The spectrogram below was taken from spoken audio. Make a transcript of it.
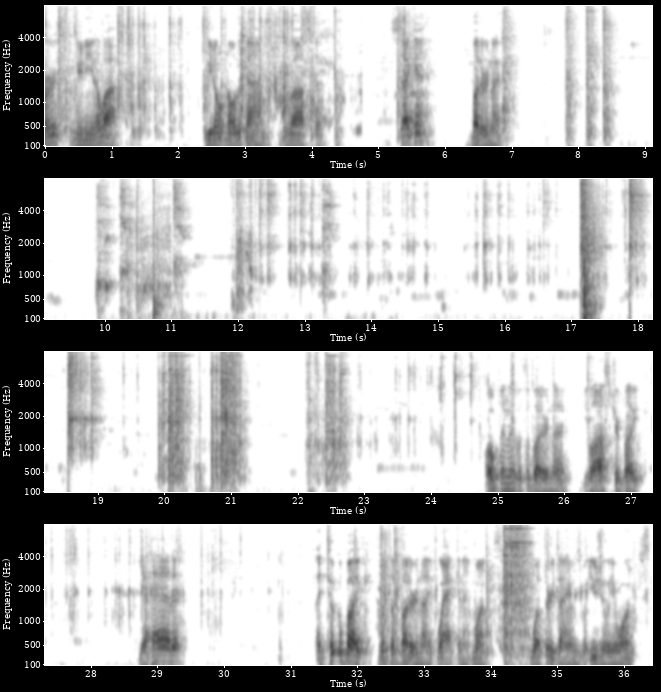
First, you need a lock. We don't know the con. We lost it. Second, butter knife. Open it with the butter knife. You lost your bike. You had it. I took a bike with a butter knife, whacking it once. Well, three times, but usually once.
